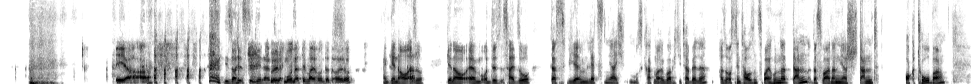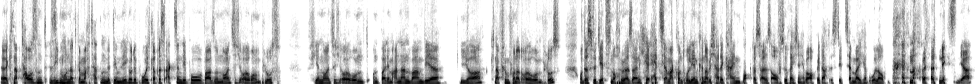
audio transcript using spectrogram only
Ja. Wie solltest du dir dann... Zwölf Monate mal 100 Euro. Genau, also genau. Ähm, und es ist halt so, dass wir im letzten Jahr, ich muss gerade mal irgendwo habe ich die Tabelle, also aus den 1200 dann, das war dann ja Stand Oktober, äh, knapp 1700 gemacht hatten mit dem Lego Depot. Ich glaube, das Aktiendepot war so 90 Euro im Plus, 94 Euro und, und bei dem anderen waren wir ja, knapp 500 Euro im Plus. Und das wird jetzt noch höher sein. Ich hätte es ja mal kontrollieren können, aber ich hatte keinen Bock, das alles aufzurechnen. Ich habe auch gedacht, es ist Dezember, ich habe Urlaub, machen wir dann im nächsten Jahr.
